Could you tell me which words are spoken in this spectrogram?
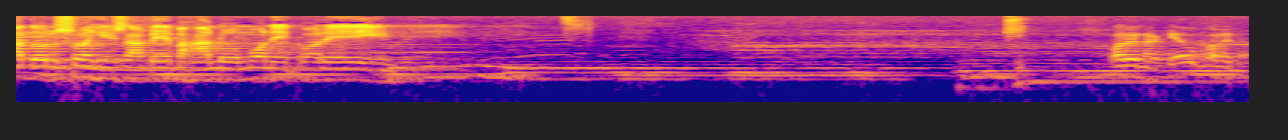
আদর্শ হিসাবে ভালো মনে করে করে না, কেউ করে না।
